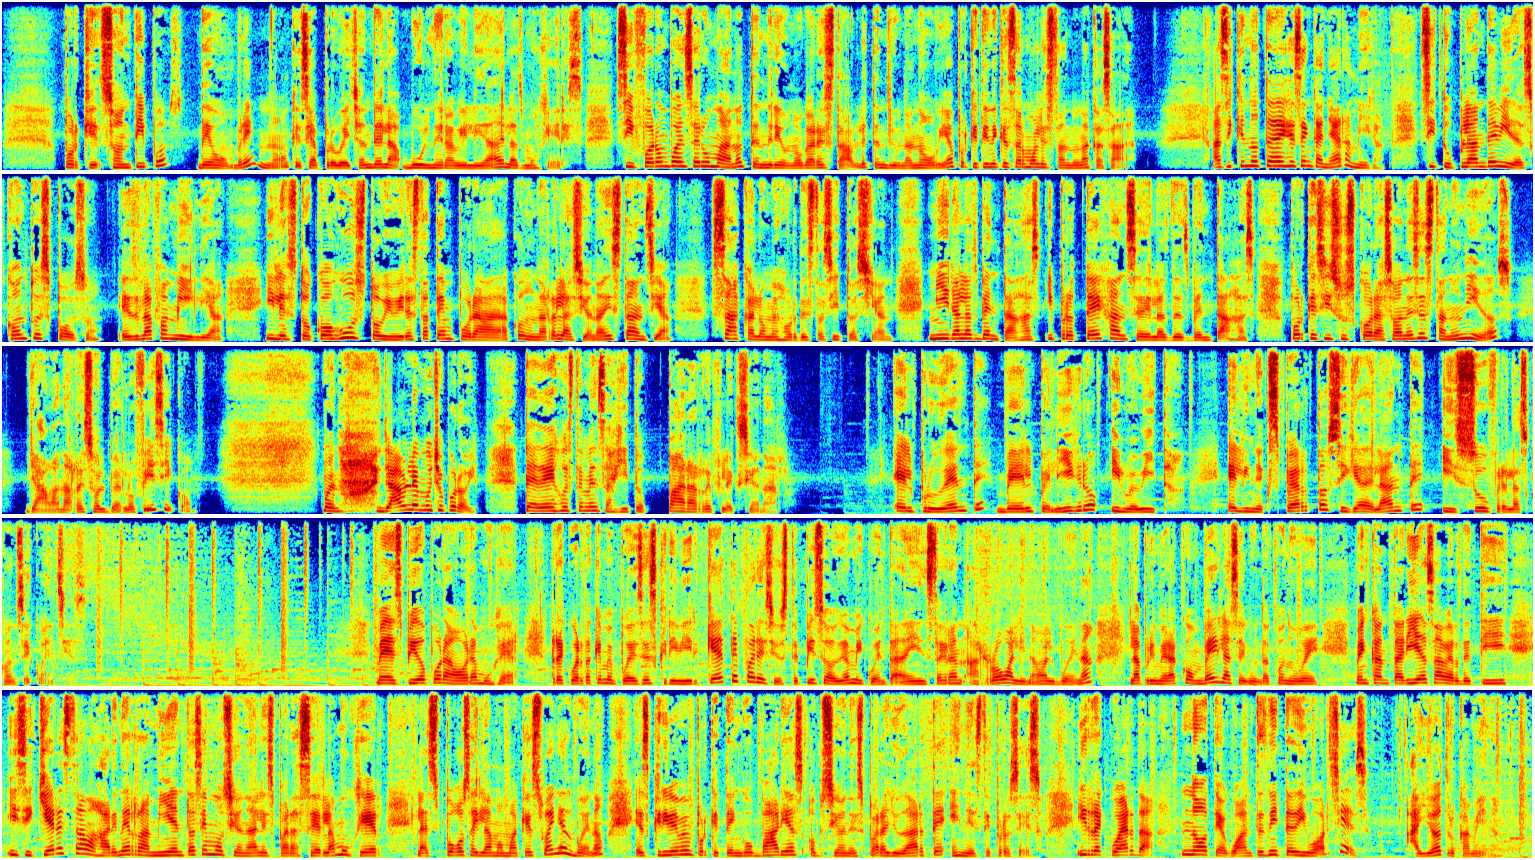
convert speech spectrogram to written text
porque son tipos de hombre, ¿no? Que se aprovechan de la vulnerabilidad de las mujeres. Si fuera un buen ser humano, tendría un hogar estable, tendría una novia, porque tiene que estar molestando a una casada. Así que no te dejes engañar, amiga. Si tu plan de vida es con tu esposo, es la familia, y les tocó justo vivir esta temporada con una relación a distancia, saca lo mejor de esta situación. Mira las ventajas y protéjanse de las desventajas, porque si sus corazones están unidos, ya van a resolver lo físico. Bueno, ya hablé mucho por hoy. Te dejo este mensajito para reflexionar. El prudente ve el peligro y lo evita. El inexperto sigue adelante y sufre las consecuencias. Me despido por ahora, mujer. Recuerda que me puedes escribir qué te pareció este episodio a mi cuenta de Instagram, arroba Lina la primera con B y la segunda con V. Me encantaría saber de ti y si quieres trabajar en herramientas emocionales para ser la mujer, la esposa y la mamá que sueñas, bueno, escríbeme porque tengo varias opciones para ayudarte en este proceso. Y recuerda, no te aguantes ni te divorcies. Hay otro camino.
